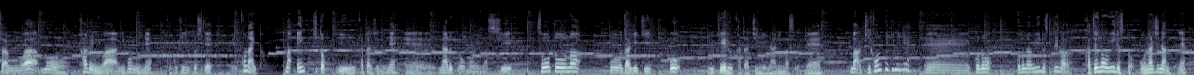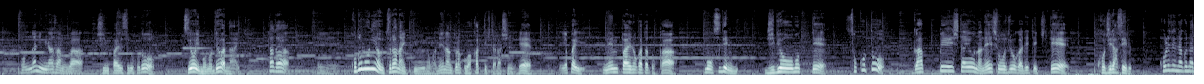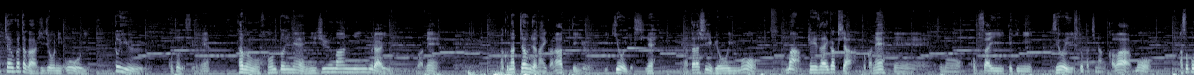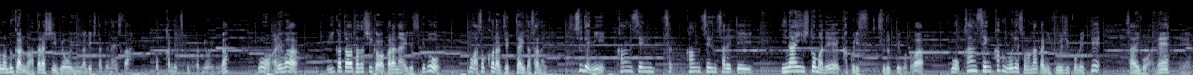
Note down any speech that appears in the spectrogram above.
さんはもう春には日本にね国賓として来ないとまあ、延期という形にね、えー、なると思いますし相当なこう打撃を受ける形になりますよね。まあ基本的にね、えー、このコロナウイルスっていうのは風邪のウイルスと同じなんでねそんなに皆さんが心配するほど強いものではないとただ、えー、子供にはうつらないっていうのがねなんとなく分かってきたらしいんでやっぱり年配の方とかもうすでに持病を持ってそこと合併したようなね症状が出てきてこじらせる。これで亡くなっちゃう方が非常に多いということですよね。多分本当にね20万人ぐらいはね、亡くなっちゃうんじゃないかなっていう勢いですしね。新しい病院もまあ経済学者とかね、えー、その国際的に強い人たちなんかはもうあそこの武漢の新しい病院ができたじゃないですか。特艦で作った病院が。もうあれは言い方は正しいかわからないですけどもうあそこから絶対出さないと。すでに感染感染されていない人まで隔離すするっていうことはもう感染覚悟でその中に封じ込めて最後はね、え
